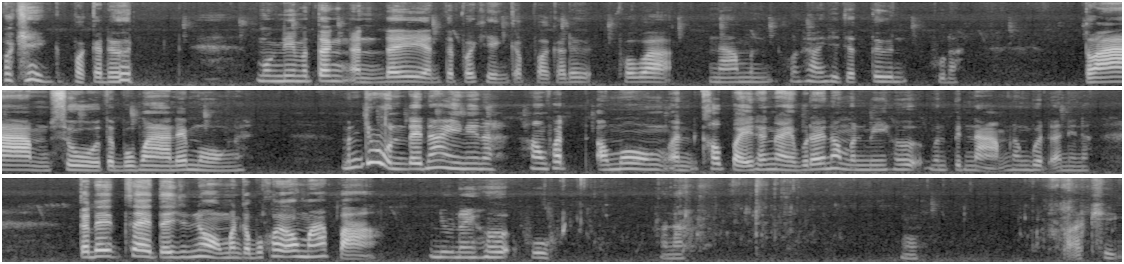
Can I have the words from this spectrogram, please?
ปลาเข่งกับปลากระเดิดมองนี้มันตั้งอันได้อันแต่ปลาเข่งกับปลากระเดิดเพราะว่าน้ำมันค่อนข้างที่จะตื้นพูนะตามสู่แต่บุมาได้มองนะ มันอยู่ในในนี่นะเฮาพัดเอามองอันเข้าไปทางในบ่ได้นาะมันมีเหอะมันเป็นหนามทั้งเบิดอันนี้นะก็ได้ใส่แต่ยนอกมันก็บ่ค่อยออกมาป่าอยู่ในเหอะผู้ นนะโอ้ปลาคิง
